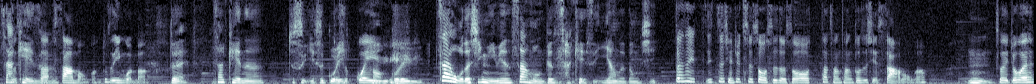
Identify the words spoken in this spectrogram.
，sake 呢？萨蒙嘛，就是英文吧？对，sake 呢，就是也是鲑鲑鱼。鲑鱼，在我的心里面，萨蒙跟 sake 是一样的东西。但是之前去吃寿司的时候，他常常都是写萨蒙啊，嗯，所以就会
